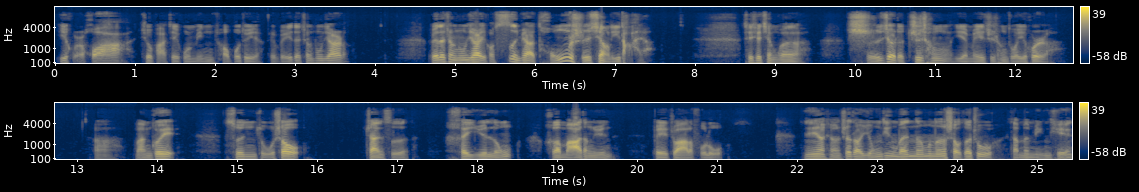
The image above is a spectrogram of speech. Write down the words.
一会儿哗就把这股明朝部队呀给围在正中间了。围在正中间以后，四面同时向里打呀！这些将官啊，使劲的支撑，也没支撑多一会儿啊！啊，满贵、孙祖寿战死，黑云龙和马登云被抓了俘虏。您要想知道永定门能不能守得住，咱们明天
